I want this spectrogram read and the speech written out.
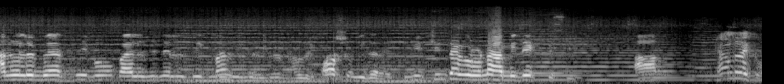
আর হলে ম্যাথ দিব বায়োলজি টেলজি ভালোই। অসুবিধা নেই, তুমি চিন্তা করো না, আমি দেখতেছি। আর খেয়াল রেখো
